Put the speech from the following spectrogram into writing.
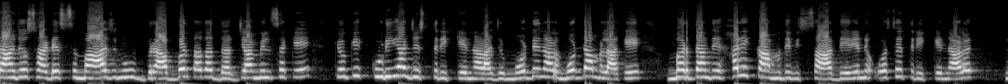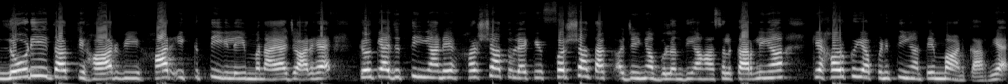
ਤਾਂ ਜੋ ਸਾਡੇ ਸਮਾਜ ਨੂੰ ਬਰਾਬਰਤਾ ਦਾ ਦਰਜਾ ਮਿਲ ਸਕੇ, ਕਿਉਂਕਿ ਕੁੜੀਆਂ ਜਿਸ ਤਰੀਕੇ ਨਾਲ ਅੱਜ ਮੋਢੇ ਨਾਲ ਮੋਢਾ ਮਿਲਾ ਕੇ ਮਰਦਾਂ ਦੇ ਹਰ ਇੱਕ ਕੰਮ ਦੇ ਵਿੱਚ ਸਾਥ ਦੇ ਰਹੀਆਂ ਨੇ, ਉਸੇ ਤਰੀਕੇ ਨਾਲ ਲੋਹੜੀ ਦਾ ਤਿਉਹਾਰ ਵੀ ਹਰ ਇੱਕ ਧੀ ਲਈ ਮਨਾਇਆ ਜਾ ਰਿਹਾ ਹੈ। ਕਿਉਂਕਿ ਅੱਜ ਧੀਆਂ ਨੇ ਹਰਸ਼ਾਂ ਤੋਂ ਲੈ ਕੇ ਫਰਸ਼ਾਂ ਤੱਕ ਅਜਿਹੀਆਂ ਬੁਲੰਦੀਆਂ ਹਾਸਲ ਕਰ ਲਈਆਂ ਕਿ ਹਰ ਕੋਈ ਆਪਣੀ ਧੀਆਂ ਤੇ ਮਾਣ ਕਰ ਰਿਹਾ ਹੈ।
